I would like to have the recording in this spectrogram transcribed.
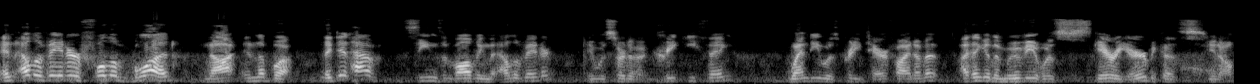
An elevator full of blood. Not in the book. They did have scenes involving the elevator. It was sort of a creaky thing. Wendy was pretty terrified of it. I think in the movie it was scarier because, you know,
